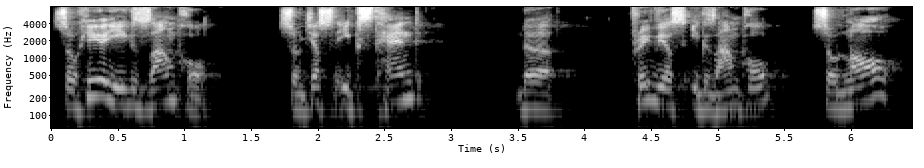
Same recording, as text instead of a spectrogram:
So here example. So just extend the previous example. So now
